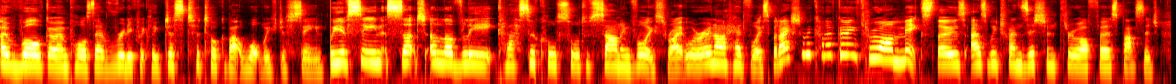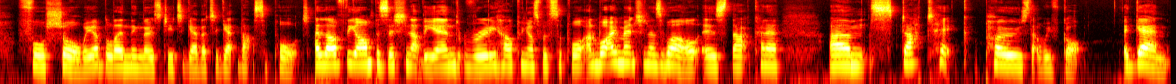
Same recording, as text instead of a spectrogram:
I will go and pause there really quickly just to talk about what we've just seen. We have seen such a lovely classical sort of sounding voice, right? We're in our head voice, but actually we're kind of going through our mix, those as we transition through our first passage for sure. We are blending those two together to get that support. I love the arm position at the end, really helping us with support. And what I mentioned as well is that kind of um, static pose that we've got. Again,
